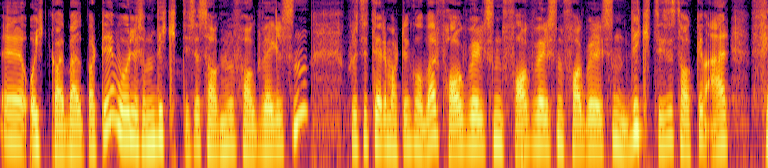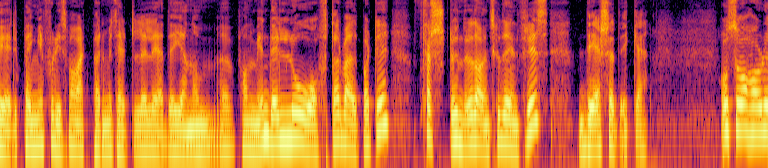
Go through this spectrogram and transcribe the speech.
eh, og ikke Arbeiderpartiet. Hvor liksom viktigste saken for fagbevegelsen, for å sitere Martin Kolberg, fagbevegelsen, fagbevegelsen, fagbevegelsen. Viktigste saken er feriepenger for de som har vært permittert eller ledige gjennom pandemien. Det lovte Arbeiderpartiet. Første 100 dagene skulle det innfris. Det skjedde ikke. Og så har du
